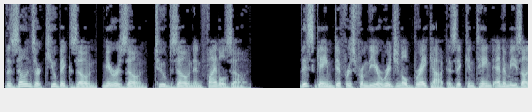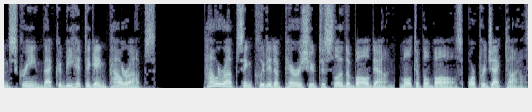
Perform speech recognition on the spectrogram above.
The zones are Cubic Zone, Mirror Zone, Tube Zone and Final Zone. This game differs from the original Breakout as it contained enemies on screen that could be hit to gain power-ups. Power-ups included a parachute to slow the ball down, multiple balls, or projectiles.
